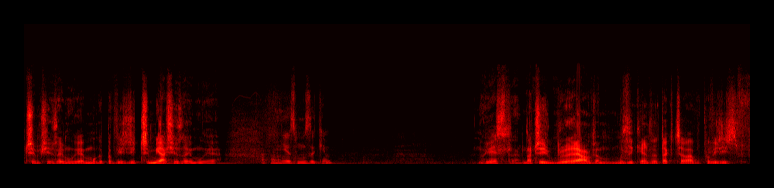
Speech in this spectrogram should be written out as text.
czym się zajmuję. Mogę powiedzieć, czym ja się zajmuję. A pan nie jest muzykiem? No jestem. Znaczy, muzykiem to tak trzeba by powiedzieć w,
